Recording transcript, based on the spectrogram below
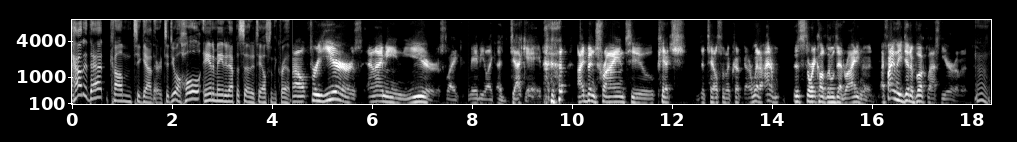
how did that come together to do a whole animated episode of Tales from the Crypt? Well, for years, and I mean years, like maybe like a decade, I'd been trying to pitch the Tales from the Crypt or whatever. I don't this story called Little Dead Riding Hood. I finally did a book last year of it. Mm.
